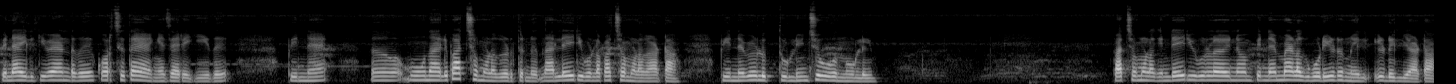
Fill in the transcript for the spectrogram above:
പിന്നെ അതിലേക്ക് വേണ്ടത് കുറച്ച് തേങ്ങ ചിരകിയത്. പിന്നെ മൂന്നാൽ പച്ചമുളക് എടുത്തിട്ടുണ്ട്. നല്ല എരിവുള്ള പച്ചമുളക് കേട്ടോ പിന്നെ വെളുത്തുള്ളിയും ചുവന്നുള്ളിയും. പച്ചമുളകിന്റെ എരിവുള്ളതിനും പിന്നെ മുളക് പൊടി ഇടുന്ന ഇടില്ല കേട്ടോ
